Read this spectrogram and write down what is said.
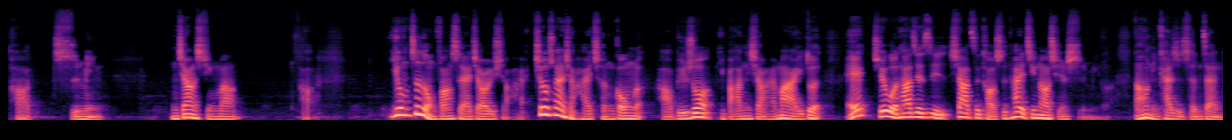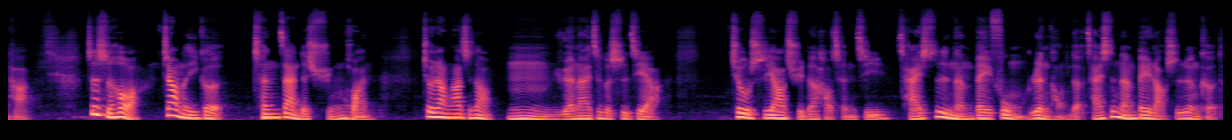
啊十名，你这样行吗？好，用这种方式来教育小孩，就算小孩成功了，好，比如说你把你小孩骂一顿，哎，结果他这次下次考试他也进到前十名了，然后你开始称赞他，这时候啊，这样的一个称赞的循环，就让他知道，嗯，原来这个世界啊。就是要取得好成绩，才是能被父母认同的，才是能被老师认可的。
